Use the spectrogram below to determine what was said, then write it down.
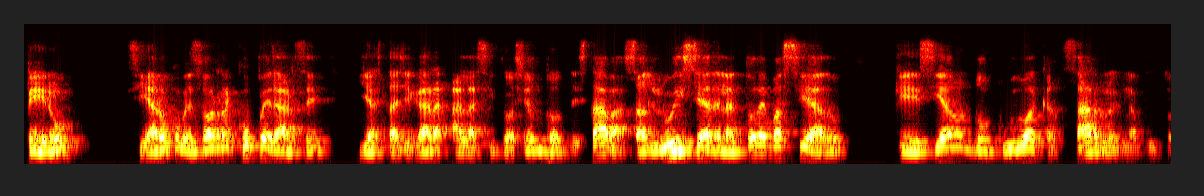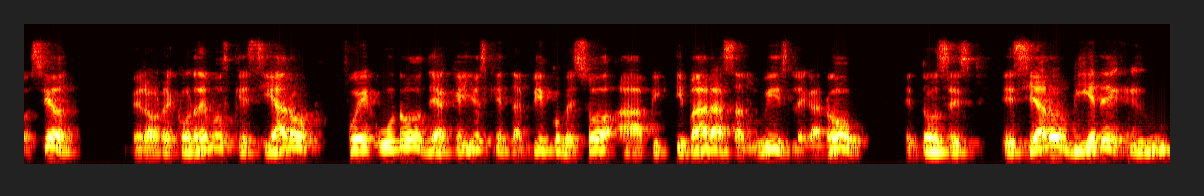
pero Ciaro comenzó a recuperarse y hasta llegar a la situación donde estaba. San Luis se adelantó demasiado que Ciaro no pudo alcanzarlo en la puntuación. Pero recordemos que Ciaro fue uno de aquellos que también comenzó a victimar a San Luis, le ganó. Entonces, eh, Seattle viene en un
